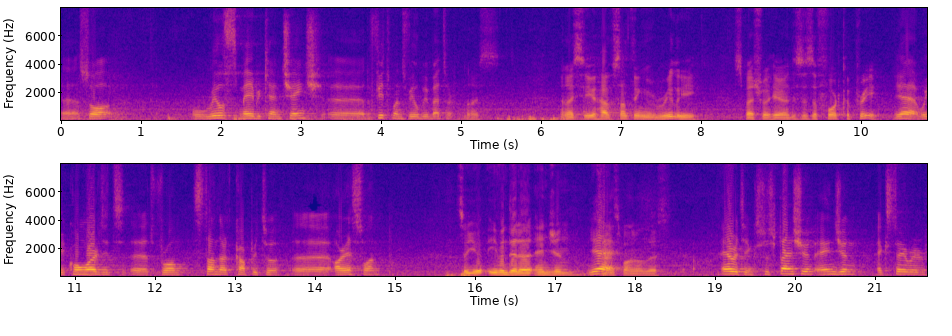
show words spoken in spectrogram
Uh, so wheels maybe can change. Uh, the fitment will be better. Nice. And I see you have something really special here. This is a Ford Capri. Yeah, we converted uh, from standard Capri to uh, RS1. So you even did an engine Yeah. transplant on this. Everything, suspension, engine, exterior,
